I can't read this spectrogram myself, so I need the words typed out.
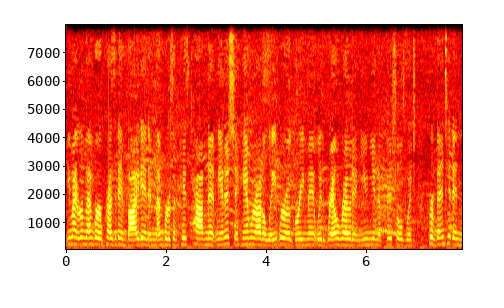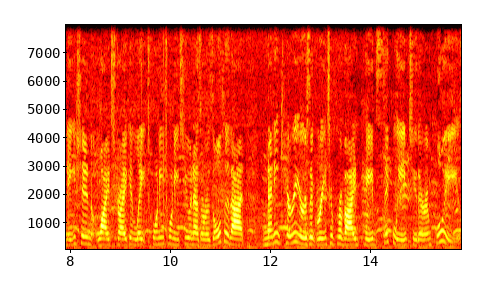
You might remember President Biden and members of his cabinet managed to hammer out a labor agreement with railroad and union officials, which prevented a nationwide strike in late 2022. And as a result of that, many carriers agreed to provide paid sick leave to their employees.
